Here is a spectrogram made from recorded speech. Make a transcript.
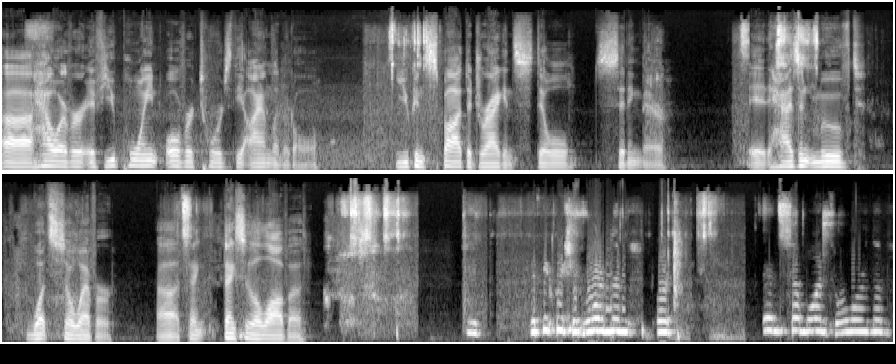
Uh, however, if you point over towards the island at all, you can spot the dragon still sitting there. It hasn't moved whatsoever. Uh, thank, thanks to the lava. I think we should warn them, or send someone to warn them.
